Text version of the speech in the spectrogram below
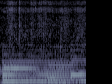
Música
